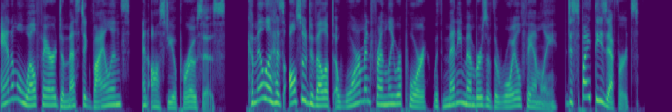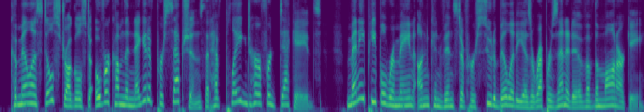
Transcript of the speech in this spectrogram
animal welfare, domestic violence, and osteoporosis. Camilla has also developed a warm and friendly rapport with many members of the royal family. Despite these efforts, Camilla still struggles to overcome the negative perceptions that have plagued her for decades. Many people remain unconvinced of her suitability as a representative of the monarchy.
